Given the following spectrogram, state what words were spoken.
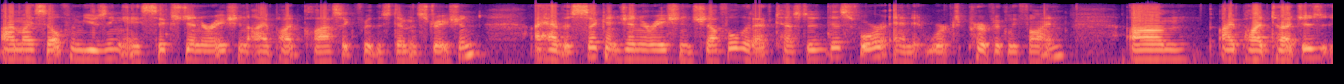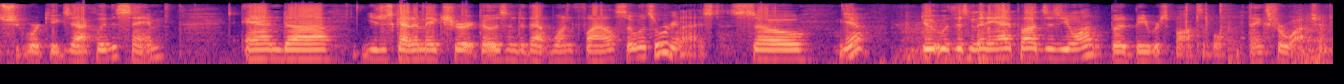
I myself am using a 6th generation iPod Classic for this demonstration. I have a 2nd generation Shuffle that I've tested this for, and it works perfectly fine. Um, iPod Touches should work exactly the same, and uh, you just got to make sure it goes into that one file so it's organized. So, yeah, do it with as many iPods as you want, but be responsible. Thanks for watching.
